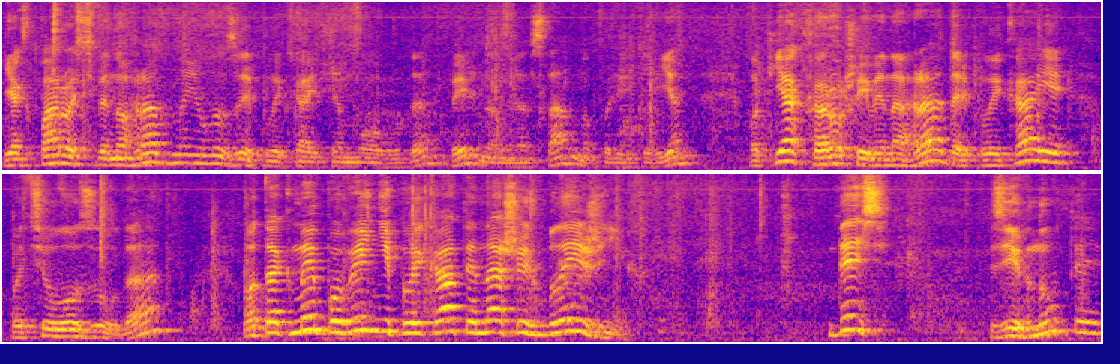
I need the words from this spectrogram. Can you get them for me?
як парость виноградної лози плекайте мову, да? пильно, ненастанно, політур'ян. От як хороший виноградар плекає оцю лозу, да? отак ми повинні плекати наших ближніх. Десь зігнути,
